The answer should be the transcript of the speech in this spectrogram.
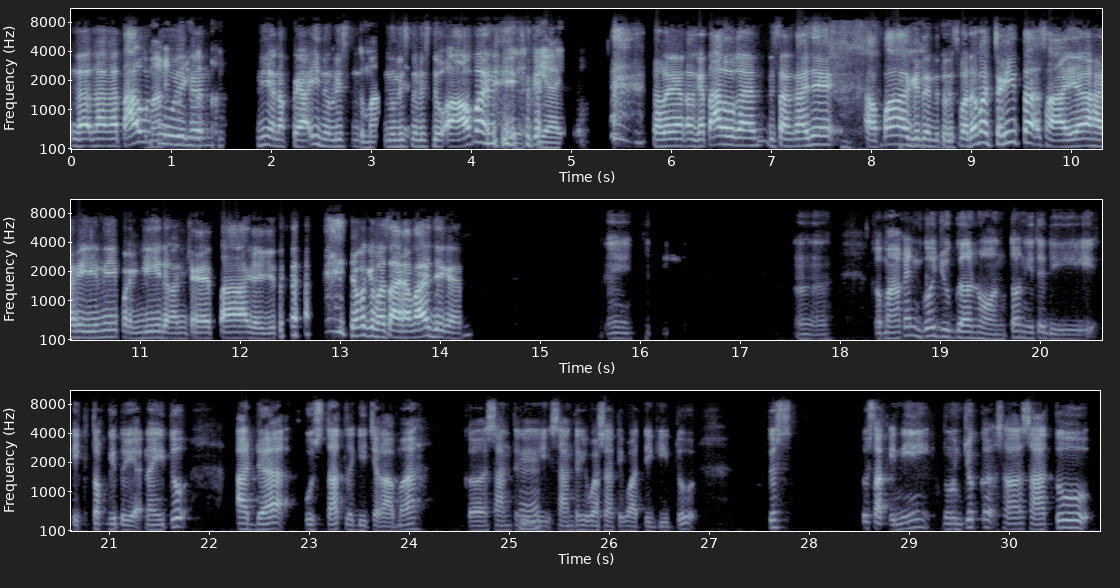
nggak nggak nggak tahu Kemarin tuh ya kan. Juga... Ini anak PAI nulis nulis nulis doa apa nih? Iya, iya Kalau yang kagak tahu kan, disangkanya apa gitu yang ditulis. Padahal mah cerita saya hari ini pergi dengan kereta kayak gitu. Coba pakai bahasa Arab aja kan. Eh, eh. Kemarin gue juga nonton gitu di TikTok gitu ya. Nah itu ada ustadz lagi ceramah ke santri Hmm. santri wasatiwati gitu. Terus ustadz ini nunjuk ke salah satu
